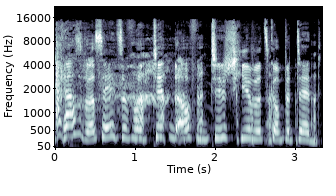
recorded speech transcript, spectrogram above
Carsten, was hältst du von Titten auf dem Tisch? Hier wird's kompetent.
